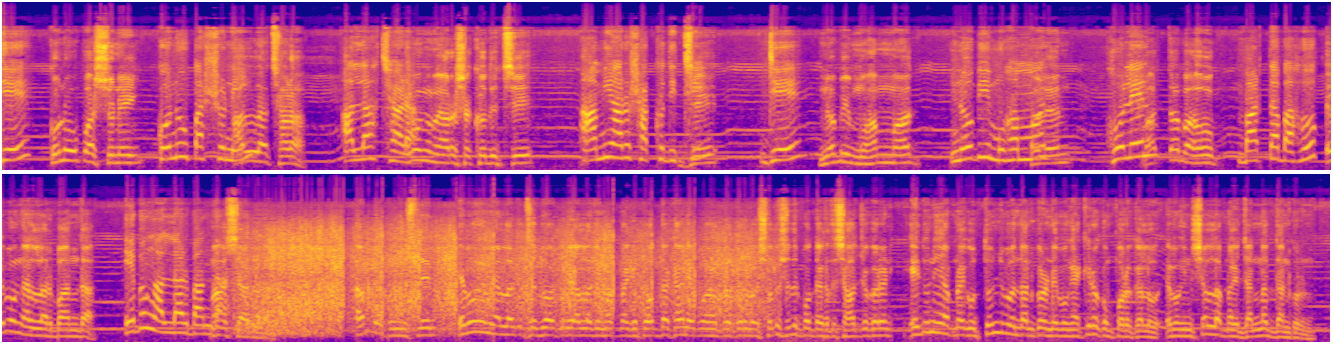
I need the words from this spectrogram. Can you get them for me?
যে কোনো উপাস্য নেই কোনো উপাস্য নেই আল্লাহ ছাড়া আল্লাহ ছাড়া। এবং আমি আরও সাক্ষ্য দিচ্ছি আমি আরও সাক্ষ্য দিচ্ছি যে নবী মুহাম্মদ নবী মুহাম্মদ হলেন হলেন বার্তাবাহক। বার্তাবাহক এবং আল্লাহর বান্দা। এবং আল্লাহর বান্দা। মাশাআল্লাহ। আপনি এখন মুসলিম এবং আমি আল্লাহর কাছে দোয়া করি আল্লাহ যেন আপনাকে পথ দেখান এবং আপনার পরিবারের সদস্যদের পথ দেখাতে সাহায্য করেন। এই দুনিয়া আপনাকে উত্তম জীবন দান করেন এবং একই রকম পরকালো এবং ইনশাল্লাহ আপনাকে জান্নাত দান করুন।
